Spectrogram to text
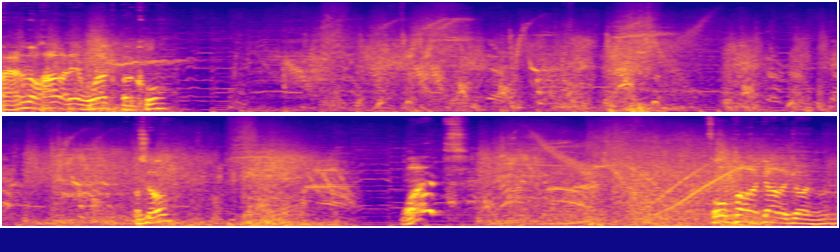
I don't know how that didn't work, but cool. Let's go. What? Full power Galick Gun.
